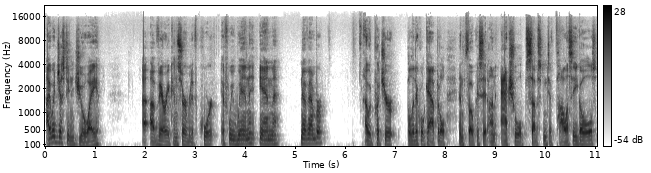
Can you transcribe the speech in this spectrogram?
I would just enjoy a, a very conservative court if we win in November. I would put your political capital and focus it on actual substantive policy goals,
